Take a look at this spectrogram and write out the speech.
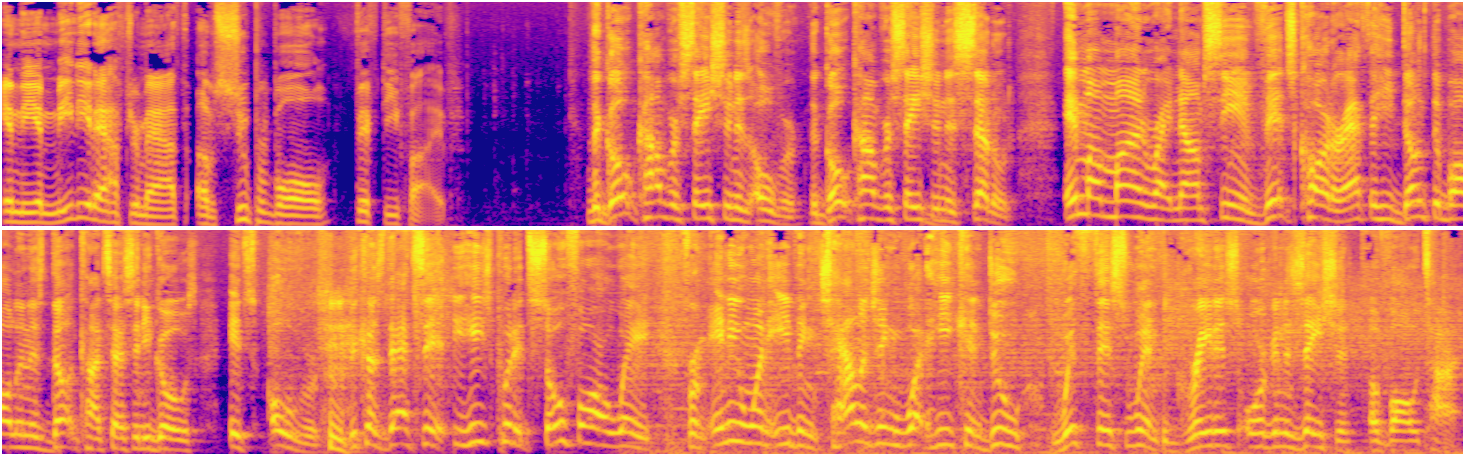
in the immediate aftermath of Super Bowl 55. The GOAT conversation is over. The GOAT conversation is settled. In my mind right now, I'm seeing Vince Carter after he dunked the ball in his dunk contest and he goes, It's over. because that's it. He's put it so far away from anyone even challenging what he can do with this win. The greatest organization of all time.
